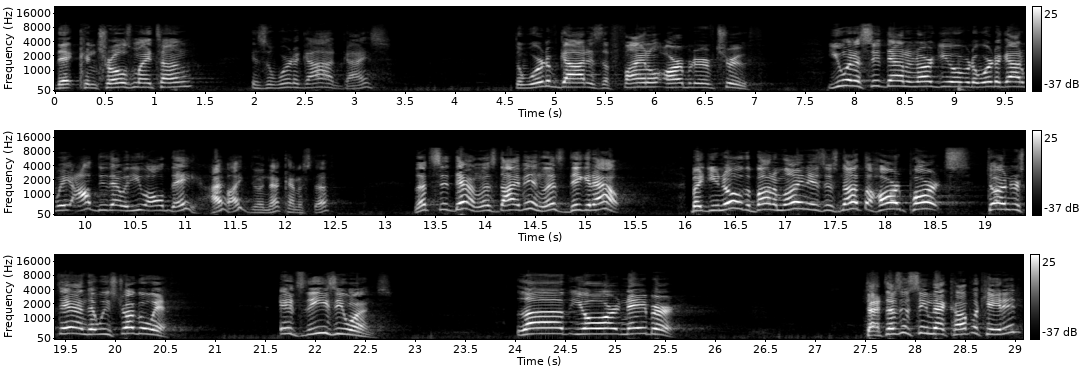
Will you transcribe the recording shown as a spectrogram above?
that controls my tongue is the Word of God, guys. The Word of God is the final arbiter of truth. You want to sit down and argue over the Word of God? Wait, I'll do that with you all day. I like doing that kind of stuff. Let's sit down. Let's dive in. Let's dig it out. But you know, the bottom line is, it's not the hard parts to understand that we struggle with. It's the easy ones. Love your neighbor. That doesn't seem that complicated.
